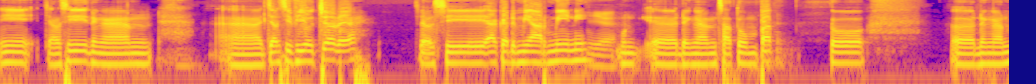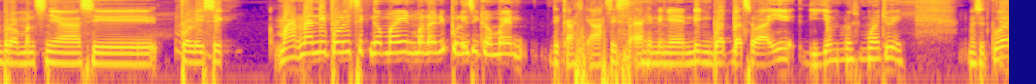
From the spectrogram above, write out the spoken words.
Ini Chelsea dengan uh, Chelsea Future ya. Chelsea Academy Army nih. Yeah. uh, dengan satu empat tuh uh, dengan bromance-nya si Pulisic mana nih Pulisic nggak main mana nih Pulisic nggak main dikasih asis ending ending buat Batshuayi diem lu semua cuy maksud gue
